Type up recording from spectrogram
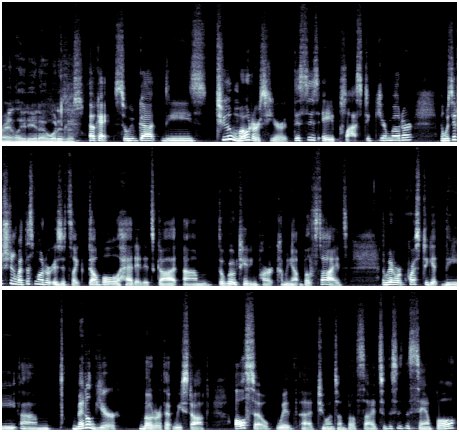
right, Lady Ada, what is this? Okay, so we've got these two motors here. This is a plastic gear motor. And what's interesting about this motor is it's like double headed. It's got um, the rotating part coming out both sides. And we had a request to get the um, metal gear motor that we stock also with uh, two ones on both sides. So this is the sample.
